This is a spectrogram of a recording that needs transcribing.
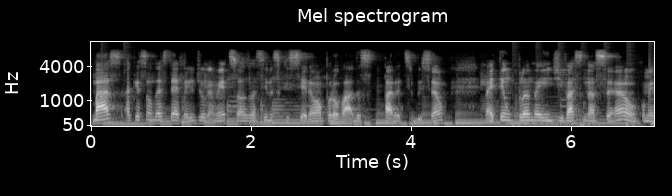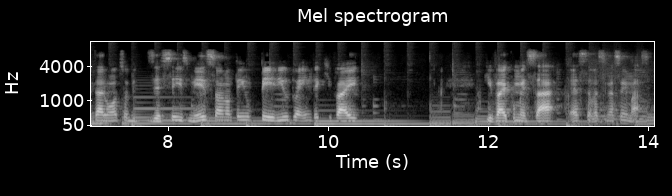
Mas a questão da STF ali de julgamento são as vacinas que serão aprovadas para distribuição. Vai ter um plano aí de vacinação, comentaram ontem sobre 16 meses, só não tem o período ainda que vai que vai começar essa vacinação em massa.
